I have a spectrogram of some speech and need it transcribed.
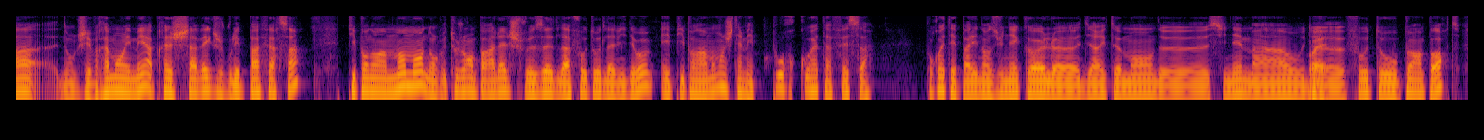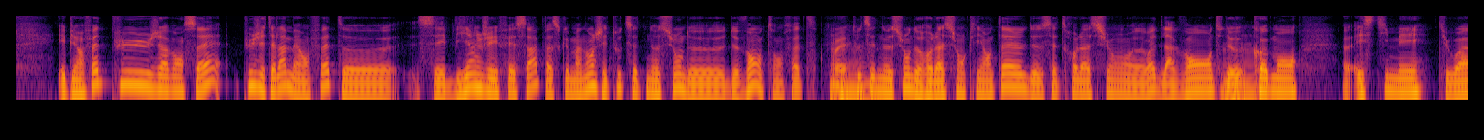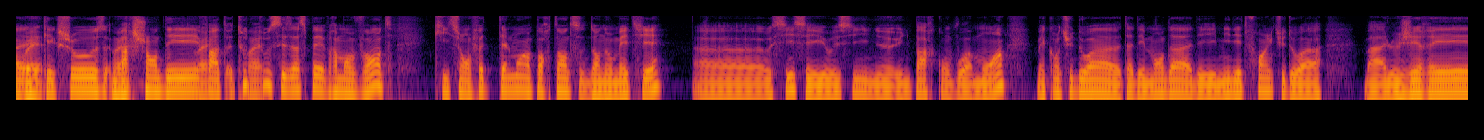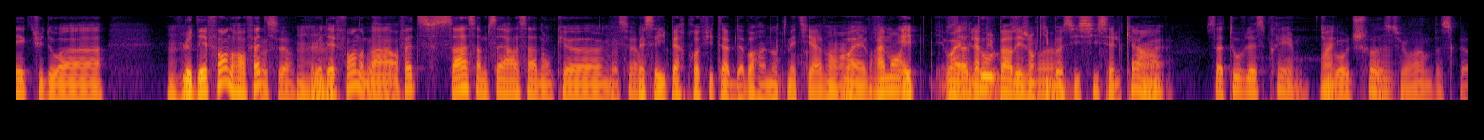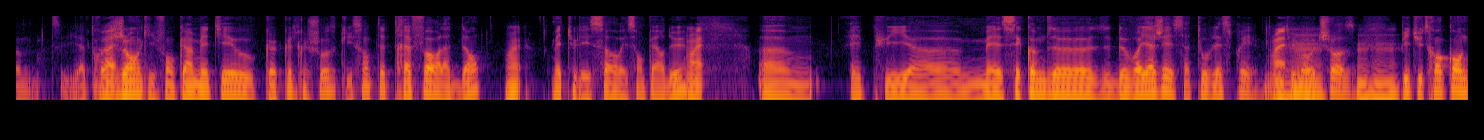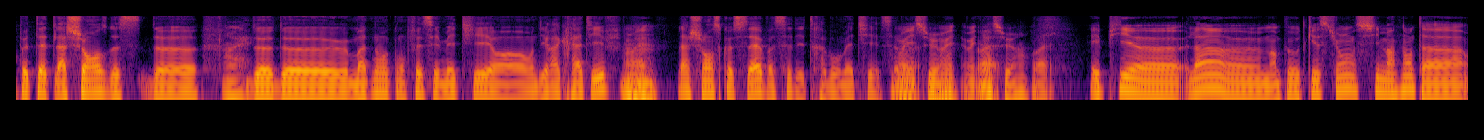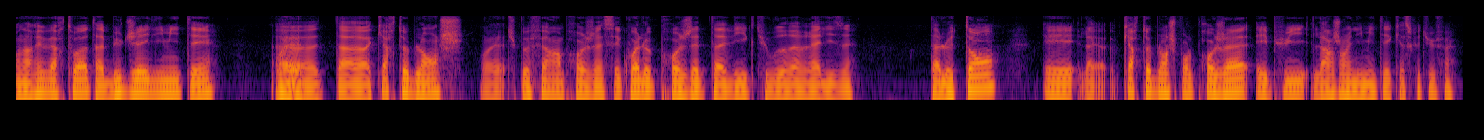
Donc j'ai vraiment aimé. Après, je savais que je voulais pas faire ça. Puis pendant un moment, donc toujours en parallèle, je faisais de la photo, de la vidéo. Et puis pendant un moment, j'étais, mais pourquoi t'as fait ça? Pourquoi t'es pas allé dans une école euh, directement de cinéma ou de photo, peu importe? Et puis en fait, plus j'avançais, plus j'étais là, mais en fait, euh, c'est bien que j'ai fait ça parce que maintenant j'ai toute cette notion de, de vente en fait. Ouais. Toute cette notion de relation clientelle, de cette relation euh, ouais, de la vente, de Mhm. comment euh, estimer, tu vois, Ouais. quelque chose, Ouais. marchander, enfin tous ces aspects vraiment vente qui sont en fait tellement importantes dans nos métiers. euh, aussi, c'est aussi une, une part qu'on voit moins. Mais quand tu dois, tu as des mandats à des milliers de francs et que tu dois bah, le gérer, que tu dois Mhm. le défendre en fait. Mhm. le défendre, bah, en fait ça, ça me sert à ça. Donc euh. Mais c'est hyper profitable d'avoir un autre métier avant. hein. ouais, vraiment. Et Et, ouais, ça La plupart des gens qui ouais. bossent ici, c'est le cas. hein. Ça t'ouvre l'esprit. Tu Ouais. vois autre chose, Mm. tu vois. Parce que il y a trop Ouais. de gens qui font qu'un métier ou que quelque chose, qui sont peut-être très forts là-dedans. Ouais. Mais tu les sors, ils sont perdus. Ouais. Euh, et puis, euh, mais c'est comme de, de voyager, ça t'ouvre l'esprit. Ouais. Tu vois Mhm. autre chose. Mhm. Puis tu te rends compte peut-être la chance de, de, Ouais. de, de- maintenant qu'on fait ces métiers, on dira créatifs. Mhm. la chance que c'est, bah, c'est des très beaux métiers. c'est Oui, vrai. Bien sûr. oui, oui. Bien Ouais. sûr. Et puis euh, là, euh, un peu autre question. Si maintenant t'as- on arrive vers toi, tu as budget illimité, euh, tu as carte blanche, Ouais. tu peux faire un projet. C'est quoi le projet de ta vie que tu voudrais réaliser? Tu as le temps et la carte blanche pour le projet et puis l'argent illimité. Qu'est-ce que tu fais?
